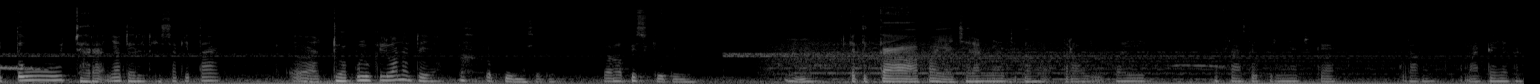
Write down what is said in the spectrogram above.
itu jaraknya dari desa kita eh, 20 kiloan ada ya? Wah lebih mas itu. Kurang lebih segitu lah. Mm. ketika apa ya jalannya juga nggak terlalu baik infrastrukturnya juga kurang memadai ya kan?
